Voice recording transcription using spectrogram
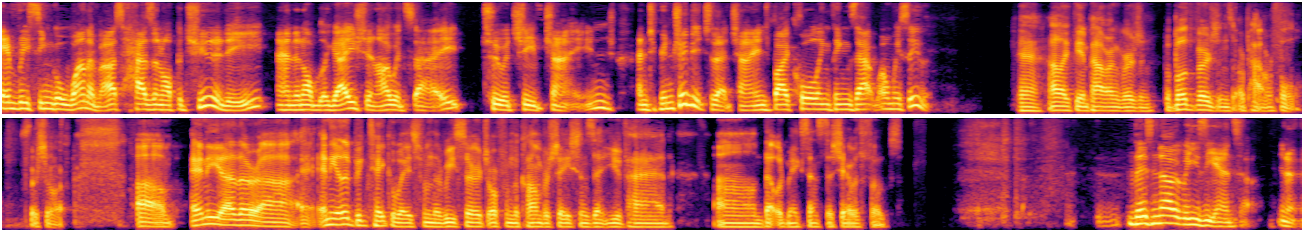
every single one of us has an opportunity and an obligation, I would say, to achieve change and to contribute to that change by calling things out when we see them. Yeah, I like the empowering version, but both versions are powerful for sure. Um, any other uh, any other big takeaways from the research or from the conversations that you've had um, that would make sense to share with folks? There's no easy answer. You know,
